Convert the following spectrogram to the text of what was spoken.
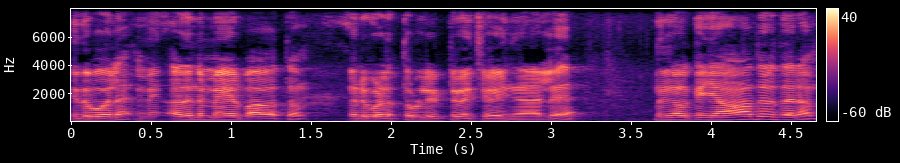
ഇതുപോലെ അതിന്റെ മേൽഭാഗത്തും ഒരു വെളുത്തുള്ളി ഇട്ട് വെച്ച് കഴിഞ്ഞാൽ നിങ്ങൾക്ക് യാതൊരു തരം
